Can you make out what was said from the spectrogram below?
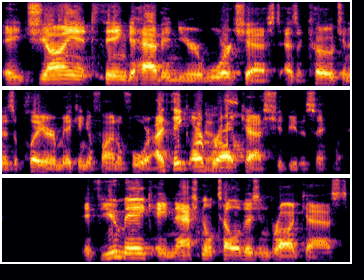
a giant thing to have in your war chest as a coach and as a player making a Final Four. I think our yes. broadcast should be the same way. If you make a national television broadcast,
